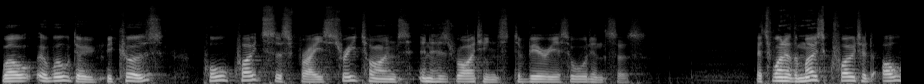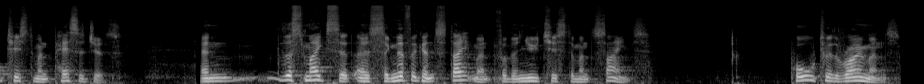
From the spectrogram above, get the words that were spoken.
Well, it will do because Paul quotes this phrase three times in his writings to various audiences. It's one of the most quoted Old Testament passages, and this makes it a significant statement for the New Testament saints. Paul to the Romans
